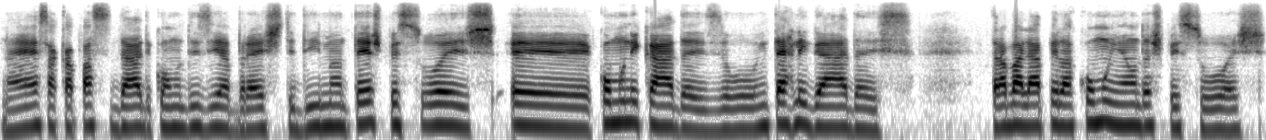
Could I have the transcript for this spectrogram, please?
né? essa capacidade, como dizia Brecht, de manter as pessoas é, comunicadas ou interligadas, trabalhar pela comunhão das pessoas,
